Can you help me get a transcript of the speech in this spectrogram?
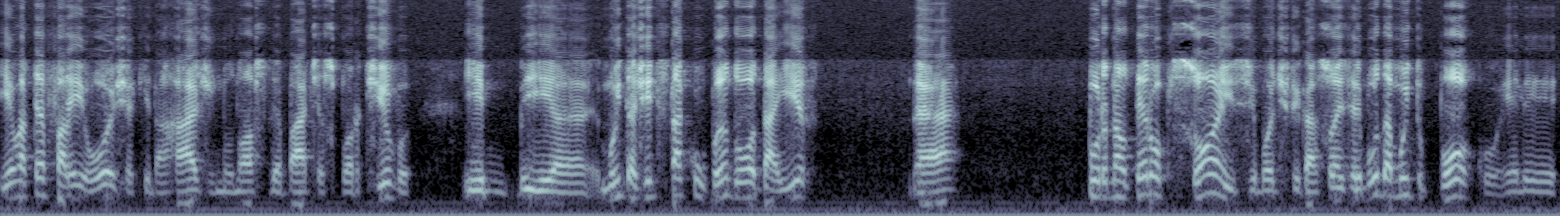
E eu até falei hoje aqui na rádio, no nosso debate esportivo, e, e uh, muita gente está culpando o Odair, né? Por não ter opções de modificações, ele muda muito pouco, ele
